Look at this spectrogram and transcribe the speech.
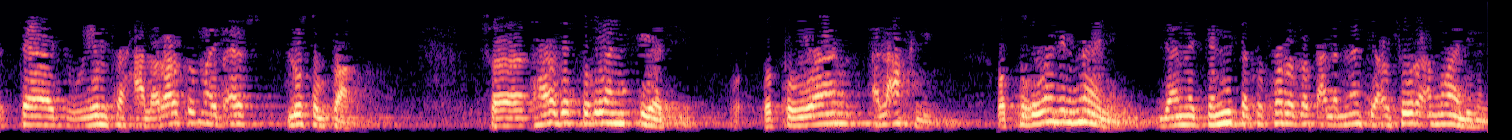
التاج ويمسح على راسه ما يبقاش له سلطان. فهذا الطغيان السياسي والطغيان العقلي والطغيان المالي لأن الكنيسة فرضت على الناس عشور أموالهم.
